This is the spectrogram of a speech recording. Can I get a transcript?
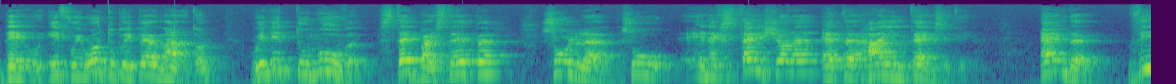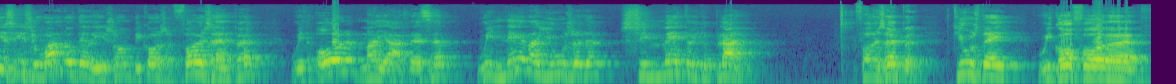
the, if we want to prepare marathon we need to move step by step sul, su an extension at high intensity and this is one of the reasons because for example with all my athletes, we never used symmetric plan. For example, Tuesday we go for a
